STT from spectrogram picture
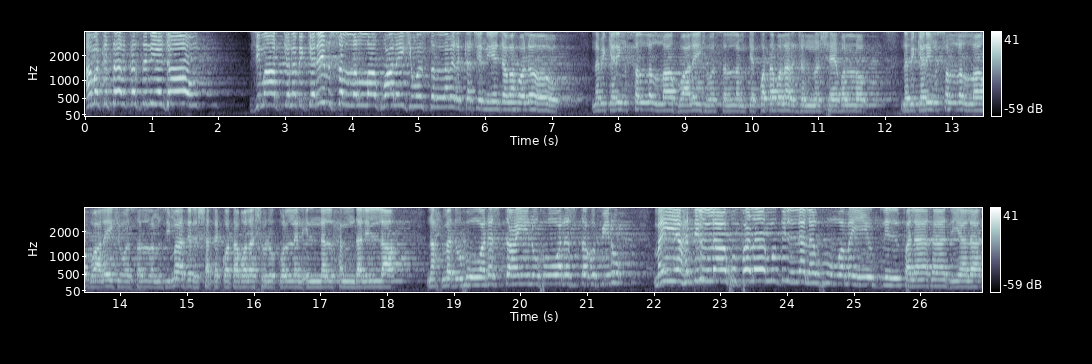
আমাকে তার কাছে নিয়ে যাও। জিমাতকে নবী করিম সাল্লাল্লাহু আলাইহি ওয়াসাল্লামের কাছে নিয়ে যাওয়া হলো। নবী করিম সাল্লাল্লাহু আলাইহি ওয়াসাল্লামকে কথা বলার জন্য সে বলল নবী করিম সাল্লাল্লাহু আলাইহি ওয়াসাল্লাম জিমাদের সাথে কথা বলা শুরু করলেন ইন্নাল হামদালিল্লাহ নাহমাদুহু ওয়া নাস্তাঈনুহু ওয়া নাস্তাগফিরুহ من يهد الله فلا مضل له ومن يضلل فلا هادي له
